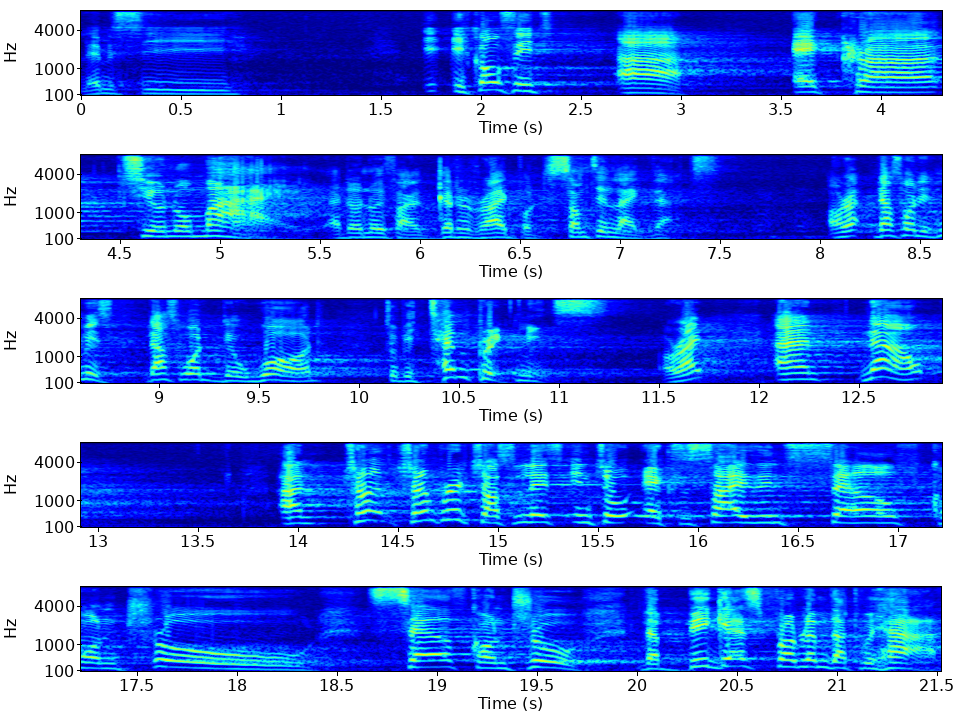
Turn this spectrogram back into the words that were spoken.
let me see. He calls it uh, ekrationomai. I don't know if I get it right, but something like that. All right, that's what it means. That's what the word to be temperate means. All right, and now and temperate translates into exercising self control. Self control. The biggest problem that we have,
